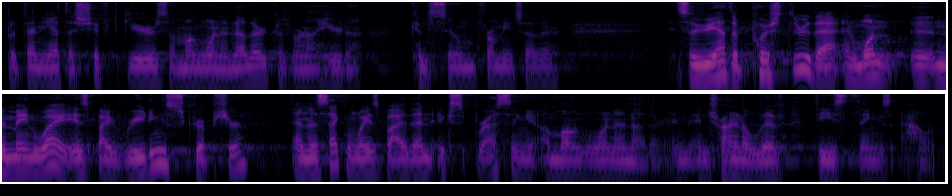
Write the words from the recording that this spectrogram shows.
but then you have to shift gears among one another because we're not here to consume from each other. So you have to push through that, and one in the main way is by reading scripture and the second way is by then expressing it among one another and, and trying to live these things out.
